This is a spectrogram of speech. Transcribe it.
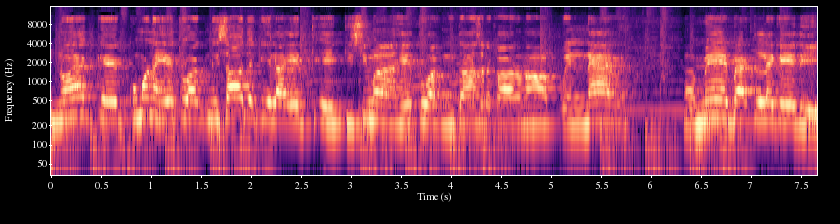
නොහැක් කුමන හේතුවක් නිසාද කියලා ඒ කිසිම හේතුවක් නිදහසට කාරණාවක් වෙන්නෑ මේ බැට්ල එකේදී.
